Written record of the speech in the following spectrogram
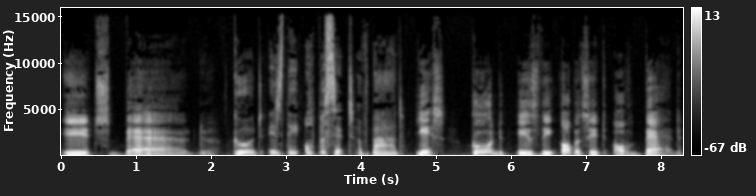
It's bad. Good is the opposite of bad. Yes, good is the opposite of bad.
